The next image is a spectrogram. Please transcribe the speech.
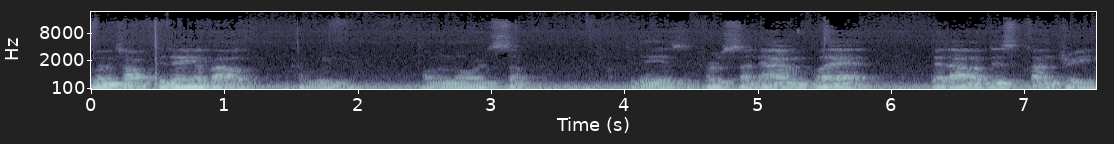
We're going to talk today about communion or the Lord's Supper. Today is the first Sunday. I am glad that out of this country,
